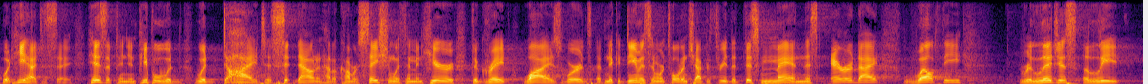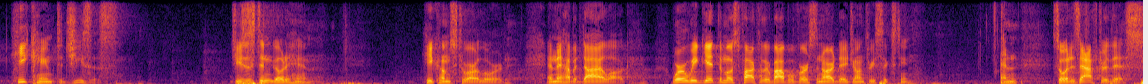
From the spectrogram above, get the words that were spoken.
what he had to say, his opinion. People would, would die to sit down and have a conversation with him and hear the great, wise words of Nicodemus. And we're told in chapter 3 that this man, this erudite, wealthy, religious elite, he came to Jesus. Jesus didn't go to him, he comes to our Lord. And they have a dialogue where we get the most popular Bible verse in our day, John 3:16. And so it is after this.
